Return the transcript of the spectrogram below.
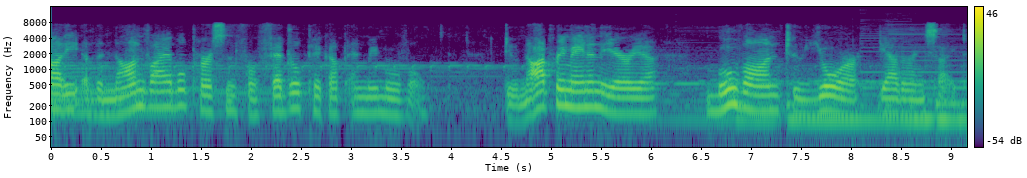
Body of the non-viable person for federal pickup and removal. Do not remain in the area. Move on to your gathering site.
